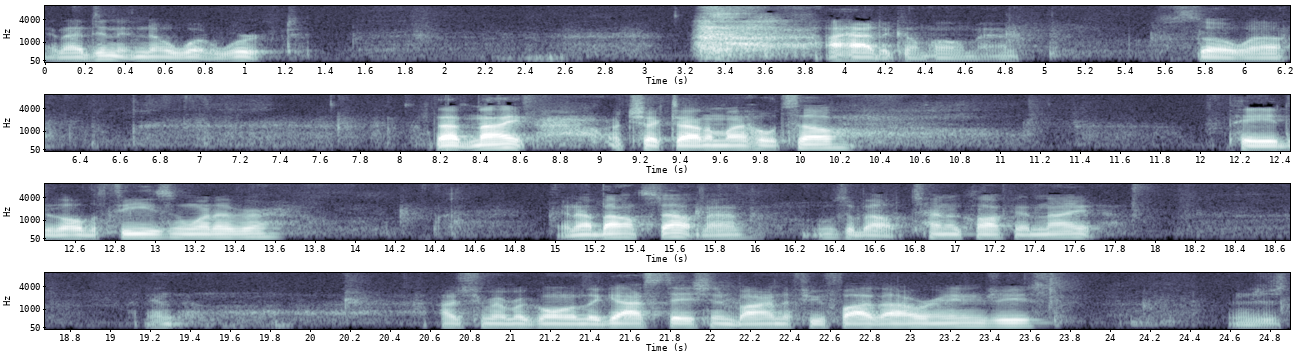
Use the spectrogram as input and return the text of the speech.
and I didn't know what worked, I had to come home, man. So uh, that night, I checked out of my hotel, paid all the fees and whatever, and I bounced out, man. It was about 10 o'clock at night. And I just remember going to the gas station, buying a few five hour energies, and just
